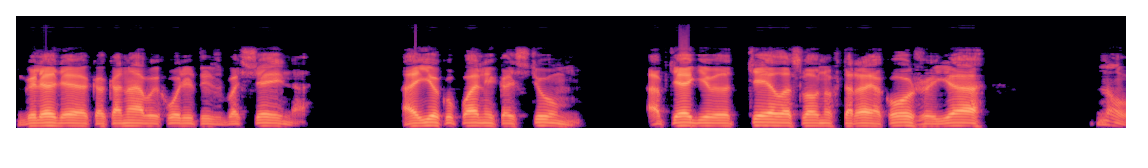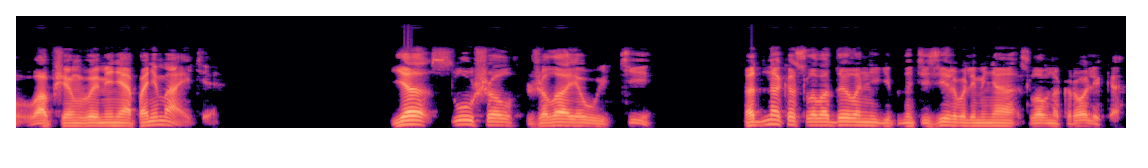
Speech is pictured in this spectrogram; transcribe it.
Глядя, как она выходит из бассейна, а ее купальный костюм обтягивает тело, словно вторая кожа, я... Ну, в общем, вы меня понимаете. Я слушал, желая уйти. Однако слова Делани гипнотизировали меня, словно кролика.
